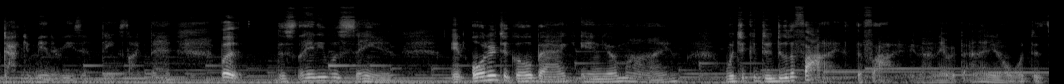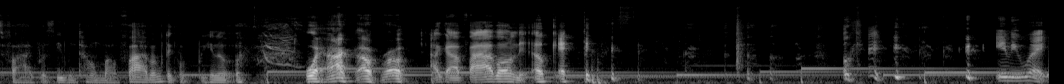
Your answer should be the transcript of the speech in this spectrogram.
documentaries and things like that. But this lady was saying, in order to go back in your mind, what you could do, do the five, the five. And I never, thought, I didn't know what this five was even talking about. Five. I'm thinking, you know, where I got wrong. I got five on it. Okay. okay. anyway,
